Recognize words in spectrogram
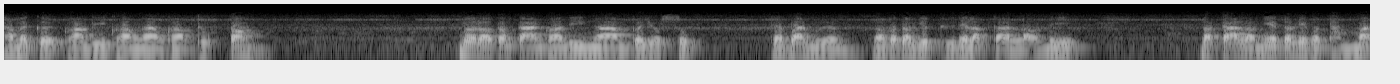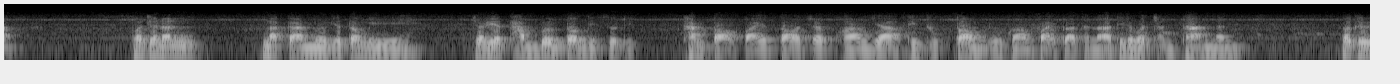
ทำให้เกิดความดีความงามความถูกต้อง เมื่อเราต้องการความดีงามประโยชน์สุขแก่บ้านเมือง เราก็ต้องยึดถือในหลักการเหล่านี้ หลักการเหล่านี้ก็เรียกว่าธรรมะ เพราะฉะนั้นนักการเมืองจะต้องมีจริยธรรมเบื้องต้นที่สุดขั้นต่อไปต่อจากความอยากที่ถูกต้องหรือความฝ่ายปรารถนาที่เรียกว่าฉันทะนั้น ก็คือ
